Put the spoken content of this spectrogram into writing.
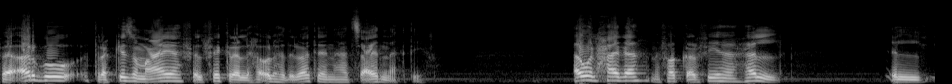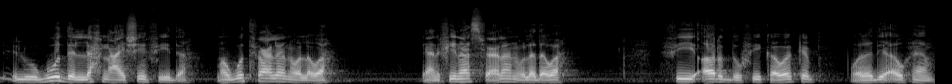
فأرجو تركزوا معايا في الفكرة اللي هقولها دلوقتي إنها هتساعدنا كتير. أول حاجة نفكر فيها هل ال- الوجود اللي إحنا عايشين فيه ده موجود فعلا ولا وهم؟ يعني في ناس فعلا ولا ده وهم؟ في أرض وفي كواكب ولا دي أوهام؟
